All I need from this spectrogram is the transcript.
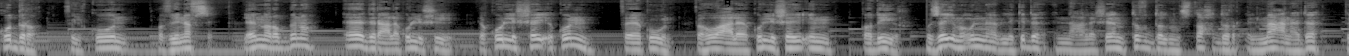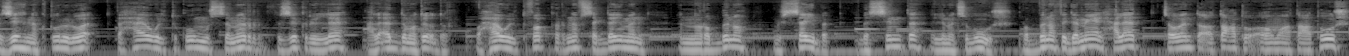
قدرة في الكون وفي نفسك. لأن ربنا قادر على كل شيء. يقول للشيء كن فيكون فهو على كل شيء قدير. وزي ما قلنا قبل كده إن علشان تفضل مستحضر المعنى ده في ذهنك طول الوقت فحاول تكون مستمر في ذكر الله على قد ما تقدر. وحاول تفكر نفسك دايما إن ربنا مش سايبك بس انت اللي ما تسيبوش. ربنا في جميع الحالات سواء انت قطعته أو ما قطعتوش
